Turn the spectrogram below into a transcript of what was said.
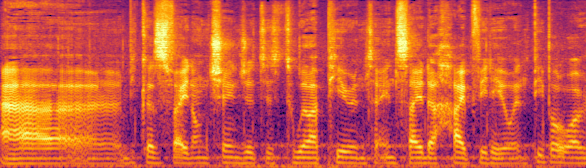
uh, because if I don't change it, it will appear inside the hype video, and people are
